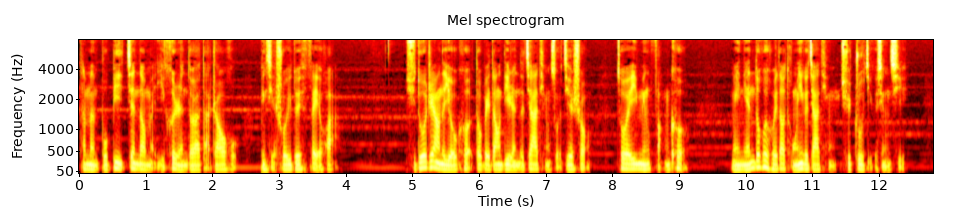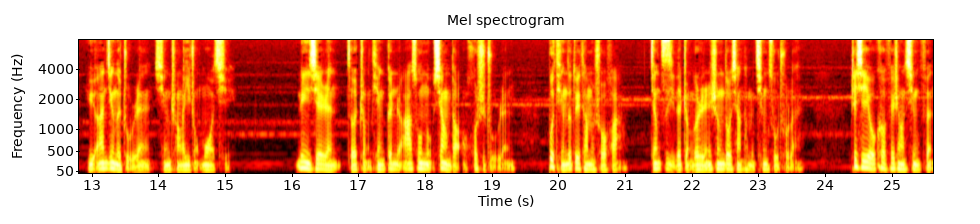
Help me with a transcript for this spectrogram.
他们不必见到每一个人都要打招呼，并且说一堆废话。许多这样的游客都被当地人的家庭所接受，作为一名房客，每年都会回到同一个家庭去住几个星期，与安静的主人形成了一种默契。另一些人则整天跟着阿苏努向导或是主人，不停地对他们说话，将自己的整个人生都向他们倾诉出来。这些游客非常兴奋，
